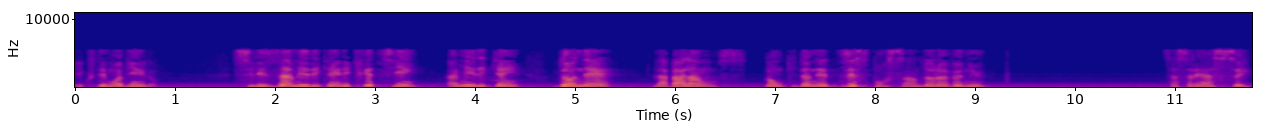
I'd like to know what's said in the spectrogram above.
écoutez-moi bien là, si les Américains, les chrétiens américains donnaient la balance, donc ils donnaient 10% de leurs revenus ça serait assez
